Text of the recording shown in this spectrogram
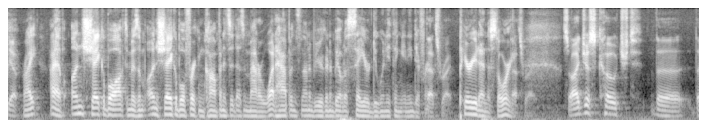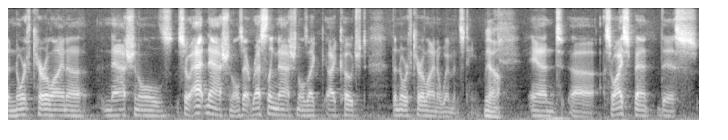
Yep. Right? I have unshakable optimism, unshakable freaking confidence. It doesn't matter what happens. None of you are going to be able to say or do anything any different. That's right. Period. End of story. That's right. So I just coached the the North Carolina Nationals. So at Nationals, at Wrestling Nationals, I, I coached the North Carolina women's team. Yeah. And uh, so I spent this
